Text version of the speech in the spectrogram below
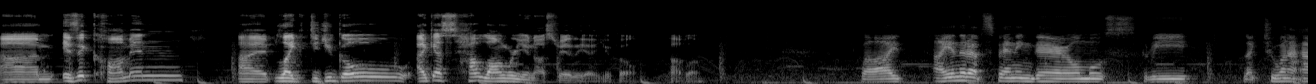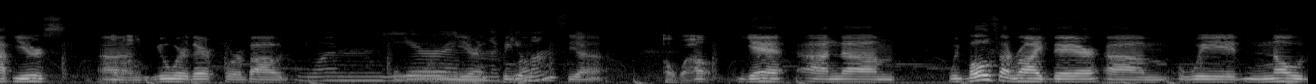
Um, is it common? Uh, like, did you go? I guess how long were you in Australia, You Yuko, Pablo? Well, I I ended up spending there almost three, like two and a half years. Um, wow. You were there for about One year, one and, year a and three few months. months. Yeah. Oh wow. Oh, yeah, and um, we both arrived there um, with no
